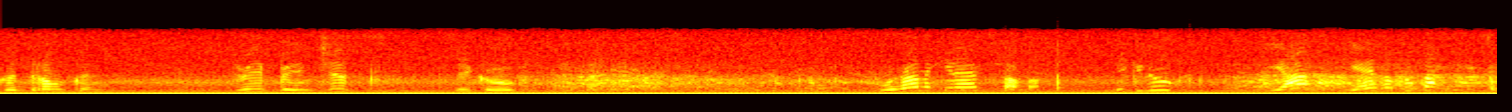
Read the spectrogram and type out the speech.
gedronken? Twee pintjes. Ik ook. We gaan een keer uitstappen. Ik ook. Ja, jij zat ook achter.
